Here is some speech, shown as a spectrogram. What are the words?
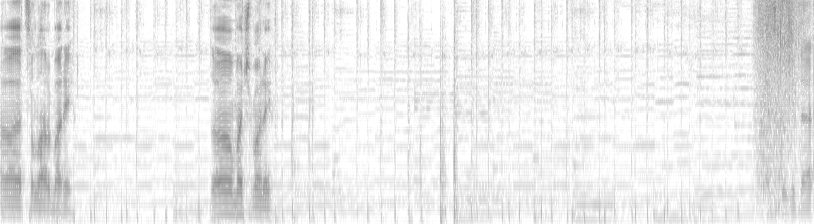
Oh, that's a lot of money. So much money. Let's go get that.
